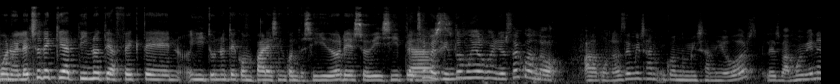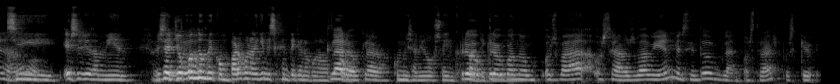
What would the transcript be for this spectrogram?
bueno, el hecho de que a ti no te afecten y tú no te compares en cuanto a seguidores o De visitas... hecho, me siento muy orgullosa cuando algunos de mis, cuando mis amigos les va muy bien en algo. Sí, eso yo también. O sea, yo cuando me comparo con alguien es gente que no conozco. Claro, claro. Con mis amigos soy incapaz Pero, de que pero me- cuando os va, o sea, os va bien, me siento en plan, ostras, pues qué,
